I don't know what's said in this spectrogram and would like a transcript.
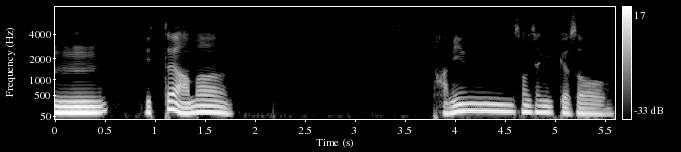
음, 이때 아마 담임 선생님께서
